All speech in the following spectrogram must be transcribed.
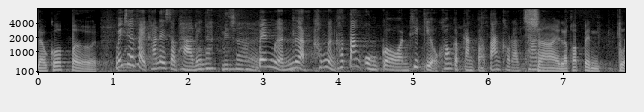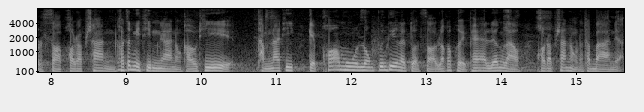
แล้วก็เปิด ไม่ใช่ฝ่ายค้านในสภาด้วยนะ ไม่ใช่ เป็นเหมือนแบบเขาเหมือนเขาตั้งองค์กรที่เกี่ยวข้องกับการต่อต้านคอร์รัปชันใช่ แล้วก็เป็นตรวจสอบคอร์รัปชันเขาจะมีทีมงานของเขาที่ทำหน้าที่เก็บข้อมูลลงพื้นที่อะไรตรวจสอบ แล้วก็เผยแพร่เรื่องราวคอร์รัปชันของรัฐบาลเนี่ย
